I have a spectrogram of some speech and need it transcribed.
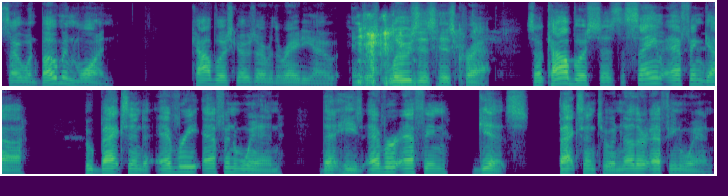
So when Bowman won, Kyle Busch goes over the radio and just loses his crap. So Kyle Busch says the same effing guy who backs into every effing win that he's ever effing gets backs into another effing win.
